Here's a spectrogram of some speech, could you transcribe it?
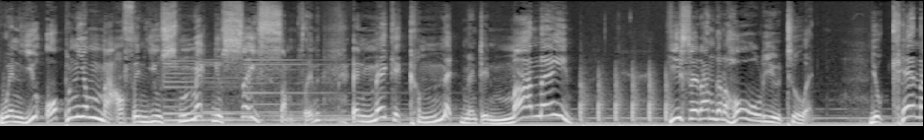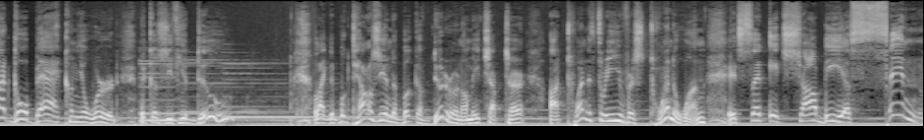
when you open your mouth and you make you say something and make a commitment in my name, he said, I'm going to hold you to it. You cannot go back on your word because if you do, like the book tells you in the book of Deuteronomy, chapter uh, 23, verse 21, it said, It shall be a sin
